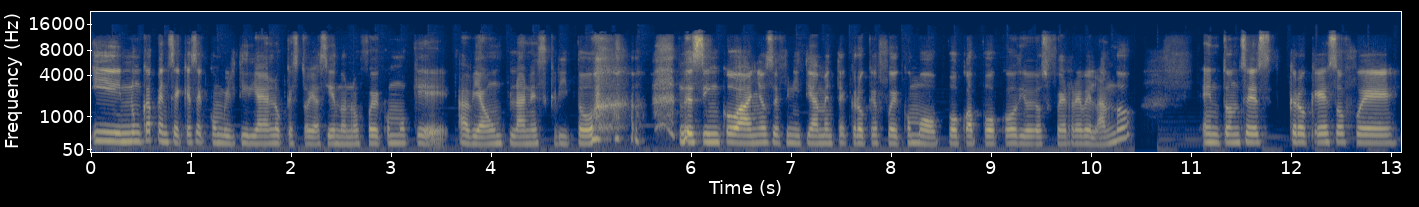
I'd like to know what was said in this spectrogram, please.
y nunca pensé que se convertiría en lo que estoy haciendo, no fue como que había un plan escrito de cinco años, definitivamente creo que fue como poco a poco Dios fue revelando. Entonces creo que eso fue,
